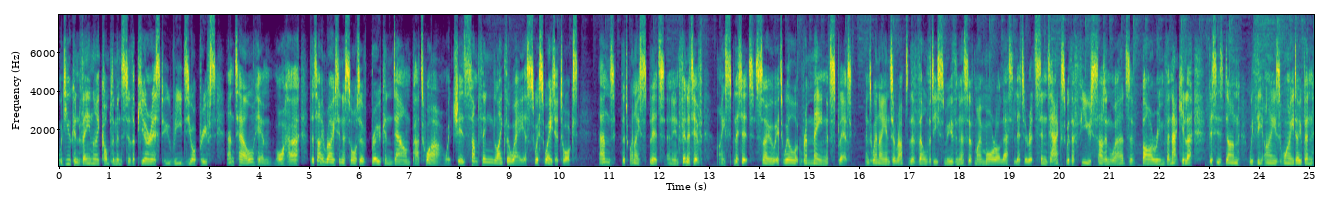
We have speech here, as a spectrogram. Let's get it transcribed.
would you convey my compliments to the purist who reads your proofs and tell him or her that I write in a sort of broken down patois, which is something like the way a Swiss waiter talks, and that when I split an infinitive, I split it so it will remain split, and when I interrupt the velvety smoothness of my more or less literate syntax with a few sudden words of barroom vernacular, this is done with the eyes wide open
